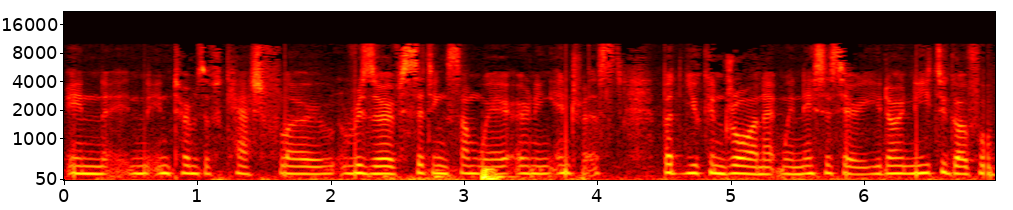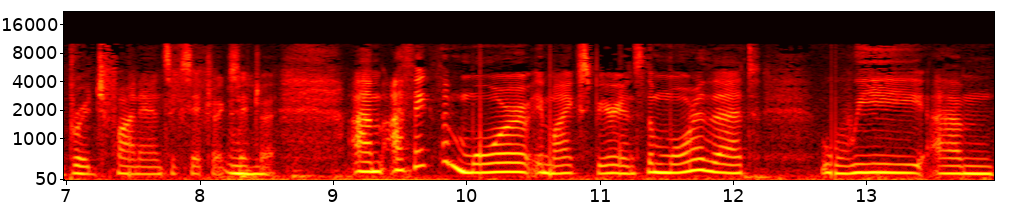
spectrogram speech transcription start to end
in, in, in terms of cash flow reserves sitting somewhere earning interest, but you can draw on it when necessary. You don't need to go for bridge finance, etc., etc. Mm-hmm. Um, I think the more, in my experience, the more that we um,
